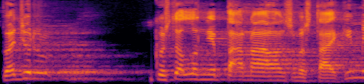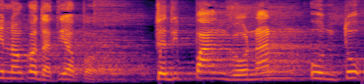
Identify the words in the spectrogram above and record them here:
Banjur Gusti Allah nyiptakno alam semesta iki minangka dadi apa? Dadi panggonan untuk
